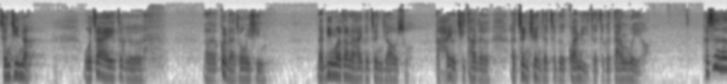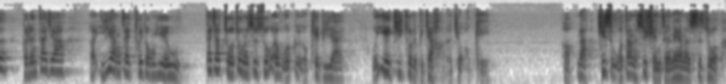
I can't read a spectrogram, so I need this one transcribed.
曾经呢、我在这个呃柜买中心，那另外当然还有一个证交所，那还有其他的呃证券的这个管理的这个单位哦。可是呢，可能大家呃一样在推动业务，大家着重的是说，呃我有 KPI，我业绩做的比较好的就 OK。好，那其实我当然是选择那样的事做嘛。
